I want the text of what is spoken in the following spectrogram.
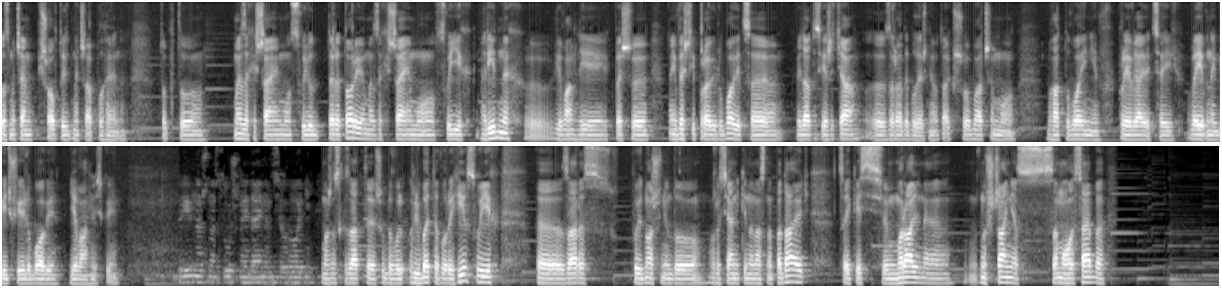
хто з мечем пішов, той від меча погине. Тобто ми захищаємо свою територію, ми захищаємо своїх рідних. Е, В Євангелії, як пише найвищий прояв любові, це віддати своє життя е, заради ближнього. Так що бачимо, багато воїнів проявляють цей вияв найбільшої любові євангельської. Рівно ж насушний дай нам сьогодні. Можна сказати, щоб любити ворогів своїх е, зараз по відношенню до росіян, які на нас нападають. Це якесь моральне знущання з самого себе.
